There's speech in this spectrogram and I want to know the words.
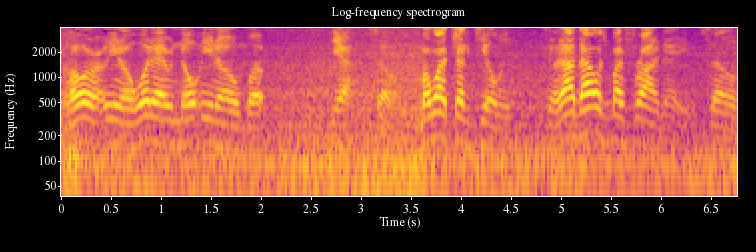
or you know whatever. No, you know, but yeah. So my wife tried to kill me. So that that was my Friday. So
